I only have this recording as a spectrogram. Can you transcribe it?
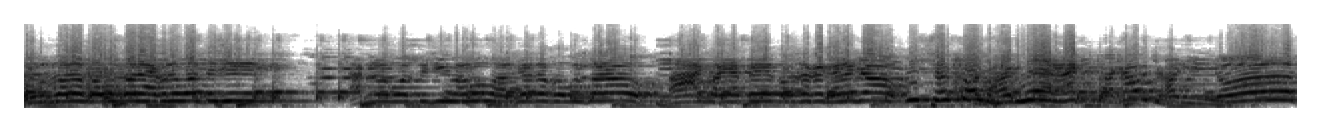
কবুল করো কবুল করো এখনও বলতেছি এখনও বলতেছি বাবু ভাগ্য তো কবুল করো। আজ বাজার থেকে কত টাকা ঢেলে যাও। বিশ্বাস কর ভাগ্নে এক টাকাও চুপ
